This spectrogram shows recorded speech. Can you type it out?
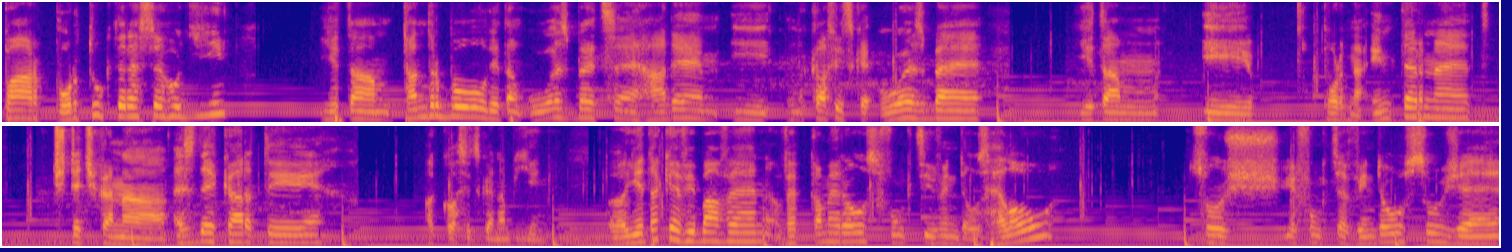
pár portů, které se hodí, je tam Thunderbolt, je tam USB-C, HDMI, klasické USB, je tam i port na internet, čtečka na SD karty a klasické nabíjení. Eh, je také vybaven webkamerou s funkcí Windows Hello, což je funkce Windowsu, že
